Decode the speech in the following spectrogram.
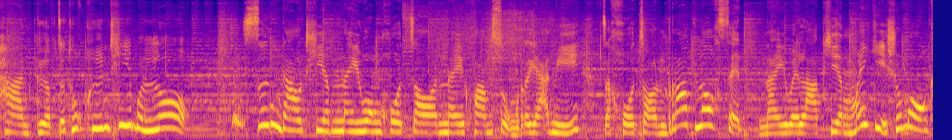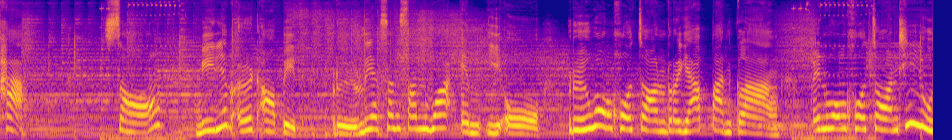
ผ่านเกือบจะทุกพื้นที่บนโลก ซึ่งดาวเทียมในวงโคจรในความสูงระยะนี้ จะโคจรรอบโลกเสร็จในเวลาเพียงไม่กี่ชั่วโมงค่ะ 2. Medium Earth Orbit หรือเรียกสั้นๆว่า MEO หรือวงโคจรระยะปานกลาง เป็นวงโคจรที่อยู่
